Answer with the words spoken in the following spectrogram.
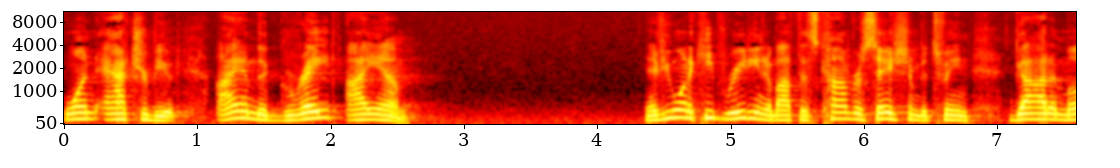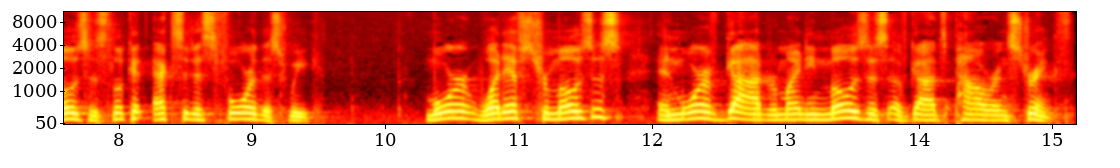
one attribute. I am the great I am. And if you want to keep reading about this conversation between God and Moses, look at Exodus 4 this week. More what ifs from Moses and more of God reminding Moses of God's power and strength.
